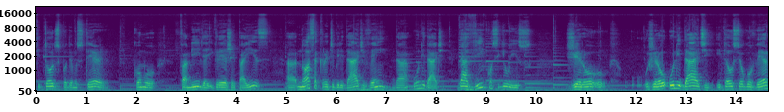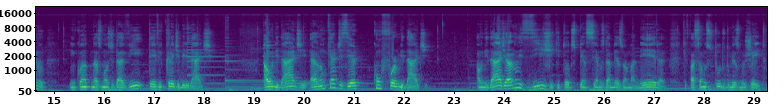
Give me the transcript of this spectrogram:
que todos podemos ter como família, igreja e país, a nossa credibilidade vem da unidade. Davi conseguiu isso, gerou, gerou unidade, então o seu governo, enquanto nas mãos de Davi, teve credibilidade. A unidade, ela não quer dizer conformidade. A unidade ela não exige que todos pensemos da mesma maneira, que façamos tudo do mesmo jeito.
